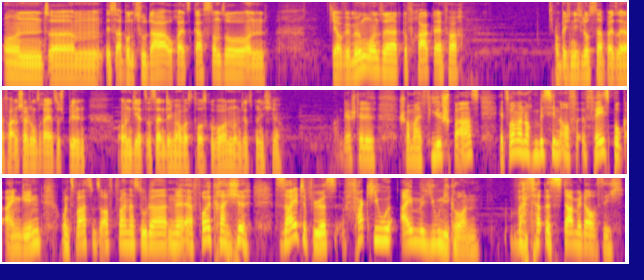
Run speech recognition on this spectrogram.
und ähm, ist ab und zu da, auch als Gast und so. Und ja, wir mögen uns. Er hat gefragt einfach, ob ich nicht Lust habe, bei seiner Veranstaltungsreihe zu spielen. Und jetzt ist endlich mal was draus geworden und jetzt bin ich hier. An der Stelle schon mal viel Spaß. Jetzt wollen wir noch ein bisschen auf Facebook eingehen. Und zwar ist uns aufgefallen, dass du da eine erfolgreiche Seite führst. Fuck you, I'm a Unicorn. Was hat es damit auf sich?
